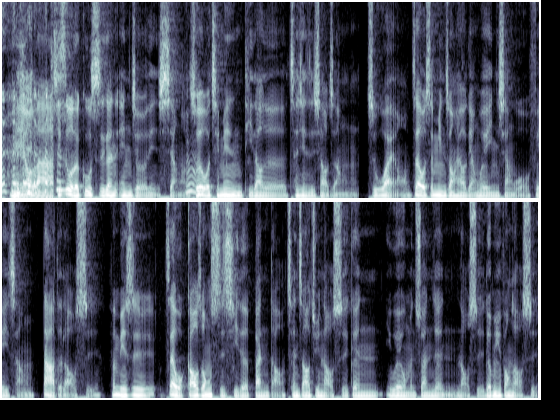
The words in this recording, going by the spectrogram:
没有啦。其实我的故事跟 Angel 有点像啊，嗯、所以我前面提到的陈显之校长之外哦，在我生命中还有两位影响我非常大的老师，分别是在我高中时期的班导陈昭君老师跟一位我们专任老师刘明峰老师。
